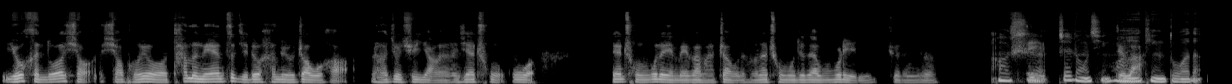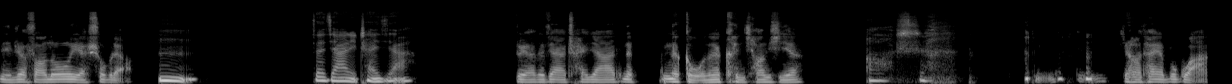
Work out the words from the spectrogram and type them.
有很多小小朋友，他们连自己都还没有照顾好，然后就去养一些宠物，连宠物的也没办法照顾的好，那宠物就在屋里，你觉得你说哦，是这种情况也挺多的。你这房东也受不了。嗯，在家里拆家对啊，在家里拆家，那那狗那啃墙皮，啊、是然后他也不管，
